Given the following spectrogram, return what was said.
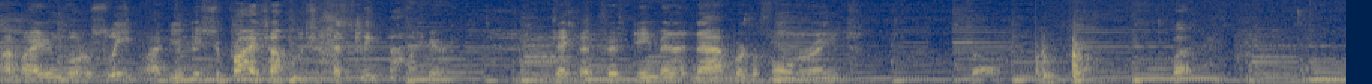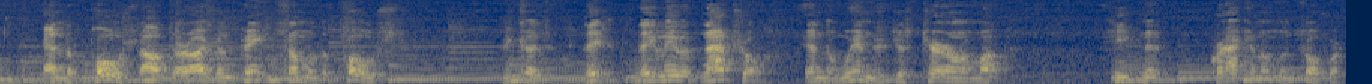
I might even go to sleep. I, you'd be surprised how much I sleep out here. Take a 15-minute nap, or the phone rings. So, but and the posts out there, I've been painting some of the posts because they they leave it natural, and the wind is just tearing them up, heating it, cracking them, and so forth.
